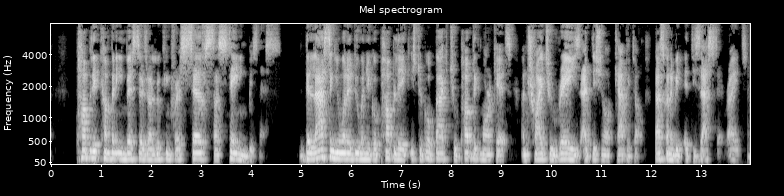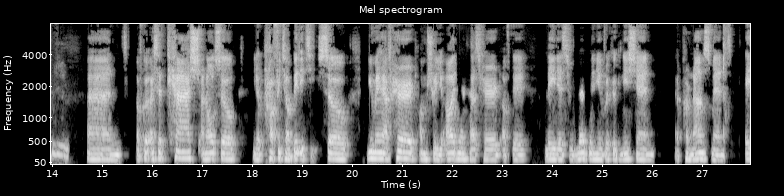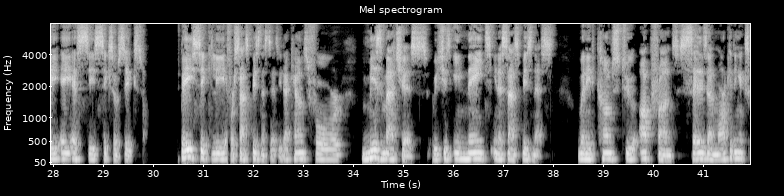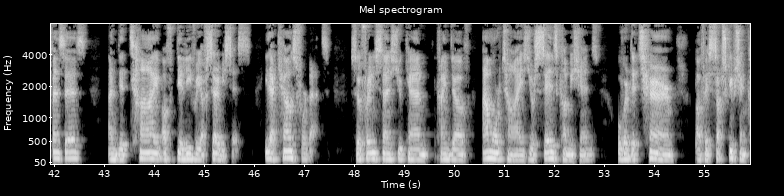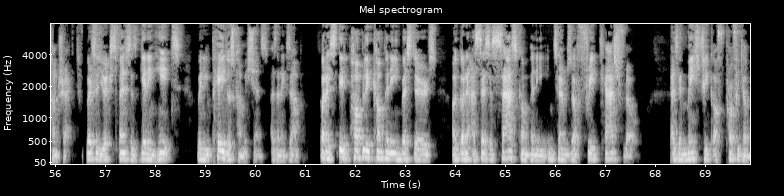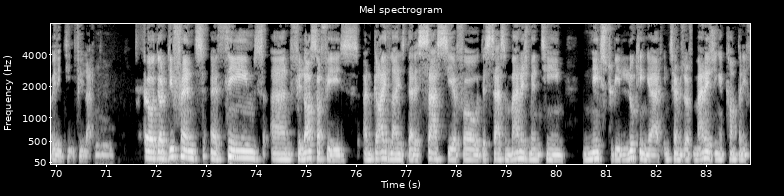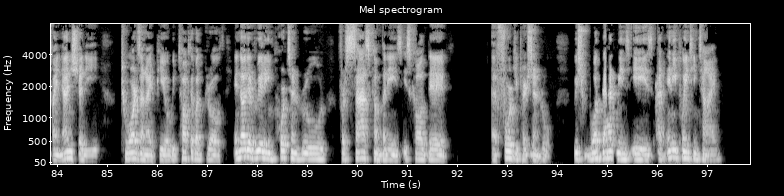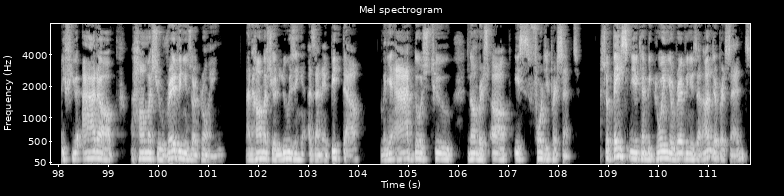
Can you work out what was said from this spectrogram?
Public company investors are looking for a self-sustaining business. The last thing you want to do when you go public is to go back to public markets and try to raise additional capital. That's going to be a disaster, right? Mm-hmm. And of course, I said cash and also, you know, profitability. So you may have heard, I'm sure your audience has heard of the latest revenue recognition uh, pronouncement, ASC 606. Basically, for SaaS businesses, it accounts for mismatches, which is innate in a SaaS business when it comes to upfront sales and marketing expenses and the time of delivery of services. It accounts for that. So for instance, you can kind of amortize your sales commissions over the term of a subscription contract versus your expenses getting hit when you pay those commissions as an example. But still public company investors are going to assess a SaaS company in terms of free cash flow as a matrix of profitability, if you like. Mm-hmm. So there are different uh, themes and philosophies and guidelines that a SaaS CFO, the SaaS management team needs to be looking at in terms of managing a company financially towards an IPO. We talked about growth. Another really important rule for SaaS companies is called the uh, 40% rule, which what that means is at any point in time, if you add up how much your revenues are growing and how much you're losing as an EBITDA, when you add those two numbers up is 40%. So basically you can be growing your revenues at 100%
